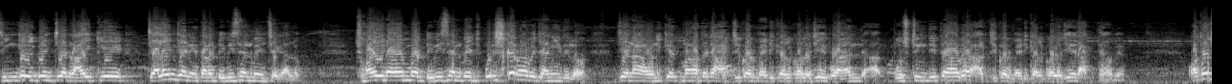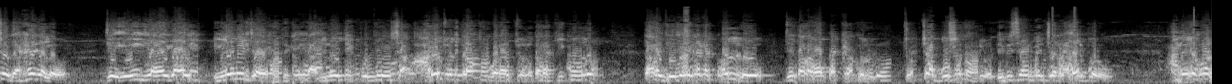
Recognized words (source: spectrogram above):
সিঙ্গেল বেঞ্চের রায়কে চ্যালেঞ্জ জানিয়ে তারা ডিভিশন বেঞ্চে গেল। ছয় নভেম্বর ডিভিশন বেঞ্চ পরিষ্কারভাবে জানিয়ে দিল যে না, অনিকেত মাহাতোকে আরজিকর মেডিকেল কলেজেই বয়ান পোস্টিং দিতে হবে, আরজিকর মেডিকেল কলেজেই রাখতে হবে। অথচ দেখা গেল যে এই জায়গায়, ডিলেমির জায়গা থেকে রাজনৈতিক প্রতিহিংসা আরও চরিতার্থ করার জন্য তারা কি করল? তারা যে জায়গাটা করল যে তারা অপেক্ষা করল, চুপচাপ বসে থাকল ডিভিশন বেঞ্চের রায়ের পরেও। আমি যখন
